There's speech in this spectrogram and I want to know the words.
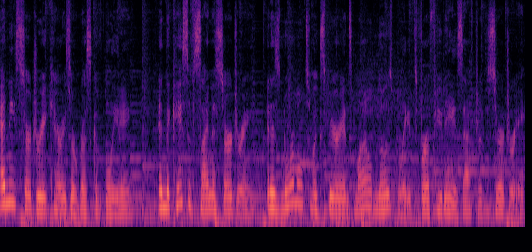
Any surgery carries a risk of bleeding. In the case of sinus surgery, it is normal to experience mild nosebleeds for a few days after the surgery.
